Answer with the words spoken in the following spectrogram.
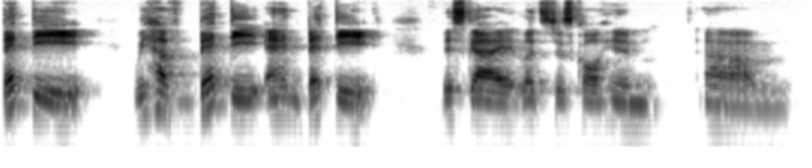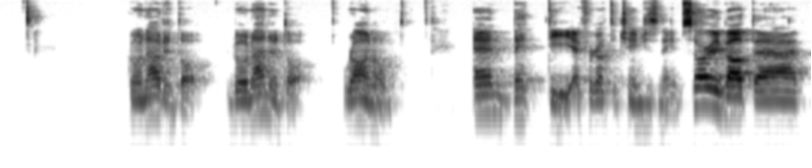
Betty. We have Betty and Betty. This guy, let's just call him um, Ronaldo. Ronaldo. Ronald. And Betty. I forgot to change his name. Sorry about that.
